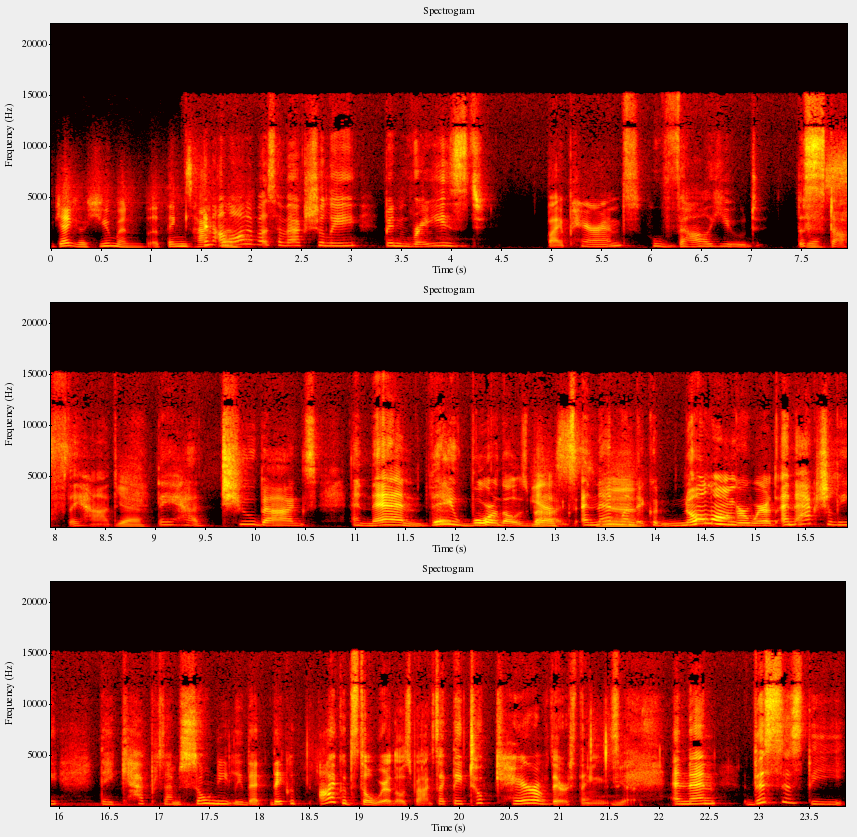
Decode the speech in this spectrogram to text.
yeah, you're human. Things happen. And a lot of us have actually been raised by parents who valued the yes. stuff they had. Yeah. They had two bags and then they wore those bags. Yes. And then yeah. when they could no longer wear them, and actually they kept them so neatly that they could I could still wear those bags. Like they took care of their things. Yes. And then this is the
